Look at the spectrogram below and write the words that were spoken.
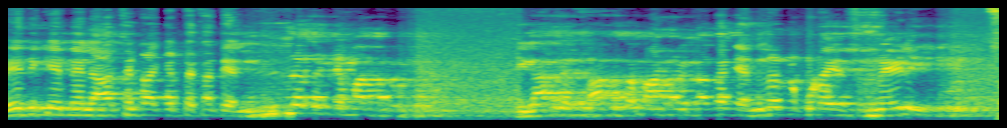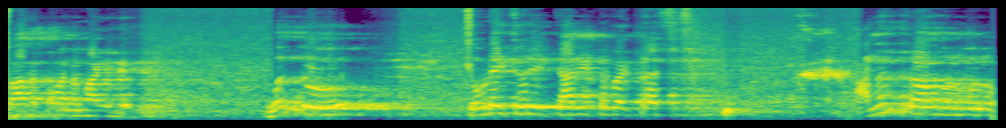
ವೇದಿಕೆ ಮೇಲೆ ಆಸೀನರಾಗಿರ್ತಕ್ಕಂಥ ಎಲ್ಲ ಗಣ್ಯಮಾನರು ಈಗಾಗಲೇ ಸ್ವಾಗತ ಮಾಡಬೇಕಾದಾಗ ಎಲ್ಲರನ್ನು ಕೂಡ ಹೆಸರನ್ನ ಹೇಳಿ ಸ್ವಾಗತವನ್ನು ಮಾಡಿದೆ. ಒಂದು ಚೌಡೇಶ್ವರಿ ಚಾರಿಟಬಲ್ ಟ್ರಸ್ಟ್ ಅನಂತರಾಮನವರು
